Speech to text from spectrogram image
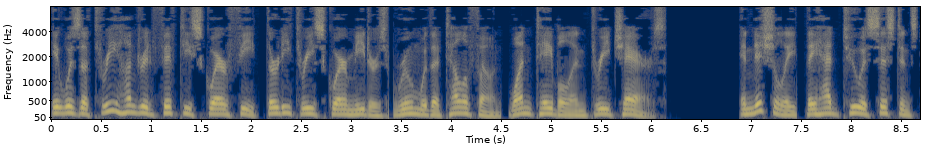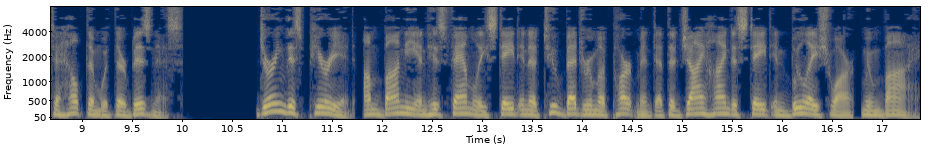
It was a 350 square feet 33 square meters room with a telephone, one table and three chairs. Initially, they had two assistants to help them with their business. During this period, Ambani and his family stayed in a two-bedroom apartment at the Jai Hind estate in Bhuleshwar, Mumbai.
